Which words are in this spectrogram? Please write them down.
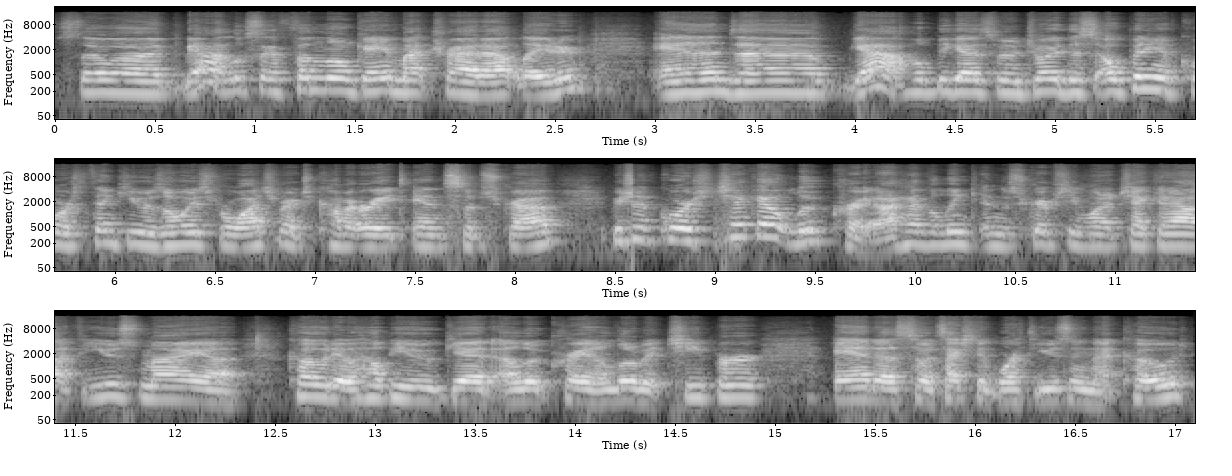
So, uh, yeah, it looks like a fun little game. Might try it out later. And, uh, yeah, hope you guys have enjoyed this opening. Of course, thank you as always for watching. Remember to comment, rate, and subscribe. Be sure, of course, check out Loot Crate. I have a link in the description if you want to check it out. If you use my uh, code, it will help you get a Loot Crate a little bit cheaper. And uh, so it's actually worth using that code.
